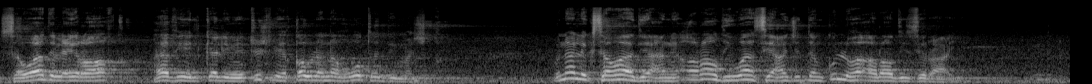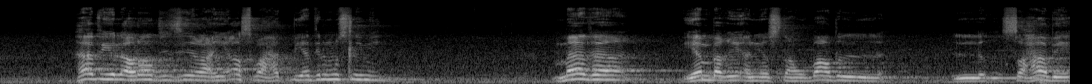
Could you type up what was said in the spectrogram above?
سواد العراق هذه الكلمة تشبه قولنا غوطة دمشق هنالك سواد يعني أراضي واسعة جدا كلها أراضي زراعية. هذه الأراضي الزراعية أصبحت بيد المسلمين. ماذا ينبغي أن يصنعوا؟ بعض الصحابة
